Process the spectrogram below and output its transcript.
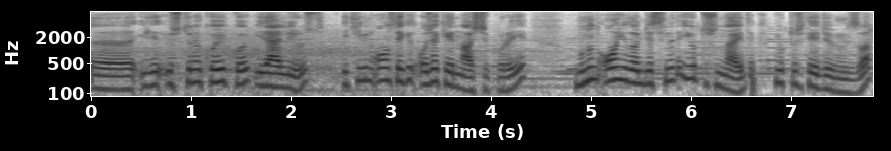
Ee, Üstüne koyup koyup ilerliyoruz. 2018 Ocak ayında açtık burayı. Bunun 10 yıl öncesinde de yurt dışındaydık. Yurt dışı tecrübemiz var.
